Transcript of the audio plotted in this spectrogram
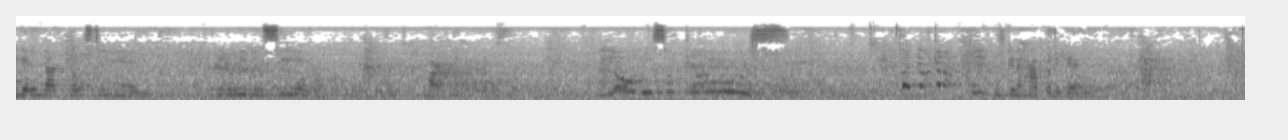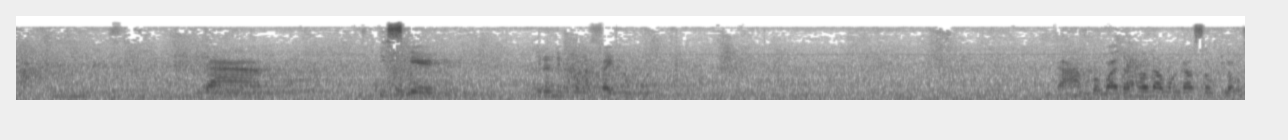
You getting that close to him? You don't even see him. Yo, he's so close. It's gonna, it's gonna happen again. Damn. He's scared. He don't even want to fight no more. Damn, but why the hell that one got so close?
